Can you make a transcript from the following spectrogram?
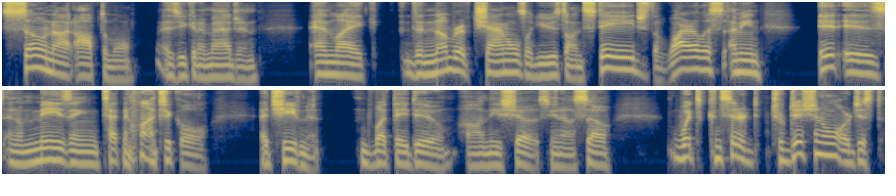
So not optimal as you can imagine, and like the number of channels used on stage, the wireless. I mean, it is an amazing technological achievement what they do on these shows. You know, so what's considered traditional or just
